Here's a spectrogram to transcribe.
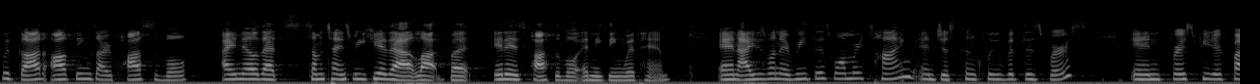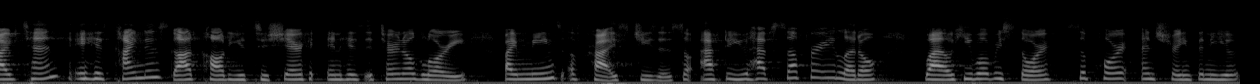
with God, all things are possible. I know that sometimes we hear that a lot, but it is possible, anything with Him. And I just want to read this one more time and just conclude with this verse in 1 Peter 5:10. In his kindness God called you to share in his eternal glory by means of Christ Jesus. So after you have suffered a little, while he will restore, support, and strengthen you,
